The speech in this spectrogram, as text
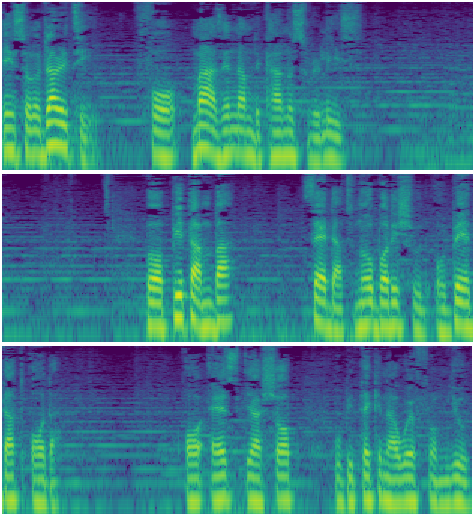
in solidarity for Mazi Nnamdi Kanu's release. But Peter Mba said that nobody should obey that order or else your shop will be taken away from you.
